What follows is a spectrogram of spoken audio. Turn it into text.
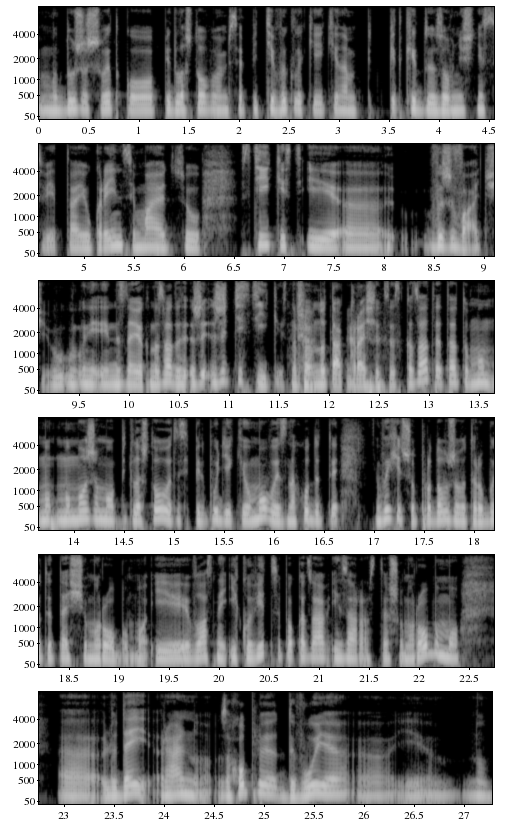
Ми дуже швидко підлаштовуємося під ті виклики, які нам підкидує зовнішній світ. Та і українці мають цю стійкість і е, виживач, не знаю, як назвати життєстійкість, напевно, так краще це сказати. Та тому ми можемо підлаштовуватися під будь-які умови і знаходити вихід, щоб продовжувати робити те, що ми робимо. І власне і ковід це показав, і зараз те, що ми робимо. Е, людей реально захоплює, дивує. Е, і ну,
